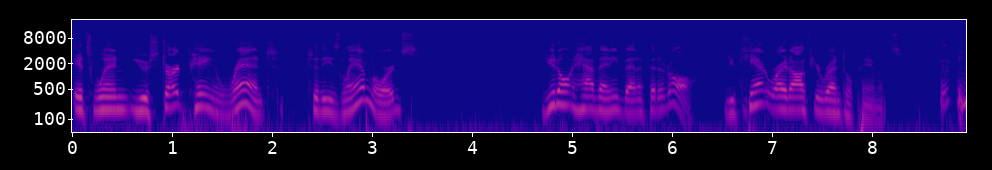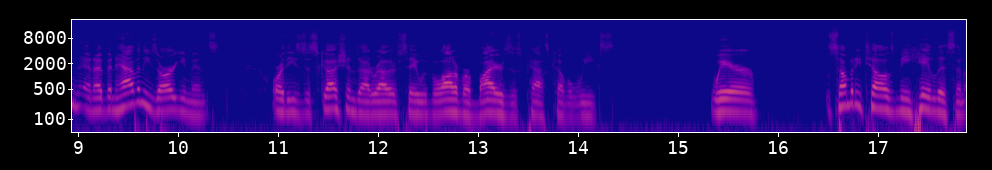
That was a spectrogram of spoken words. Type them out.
It's when you start paying rent to these landlords, you don't have any benefit at all. You can't write off your rental payments. and I've been having these arguments or these discussions, I'd rather say, with a lot of our buyers this past couple weeks, where somebody tells me, "Hey, listen,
